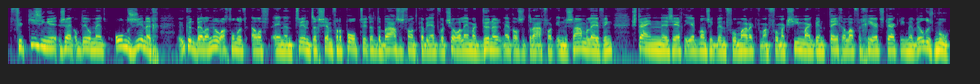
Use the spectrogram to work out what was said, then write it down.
verkiezingen zijn op dit moment onzinnig. U kunt bellen 0800 1121. Sam van der Pol twittert de basis van het kabinet wordt zo alleen maar dunner... net als het draagvlak in de samenleving. Stijn eh, zegt, Eerdmans, ik ben voor Mark, maar voor Maxime... maar ik ben tegen Laffergeert. Sterker, ik ben Wilders moe.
